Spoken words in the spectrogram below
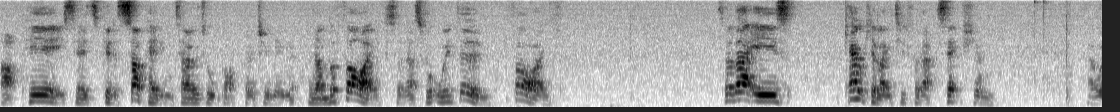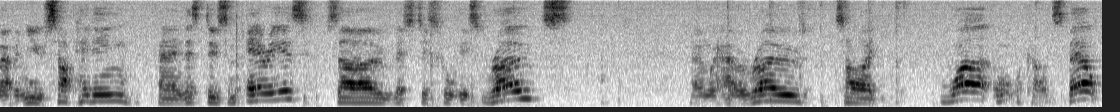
up here it says get a subheading total by putting in a number 5 so that's what we do 5 so that is calculated for that section. Uh, we have a new subheading and let's do some areas. So let's just call this roads. And we have a road type 1 oh I can't spell.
